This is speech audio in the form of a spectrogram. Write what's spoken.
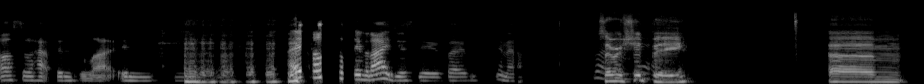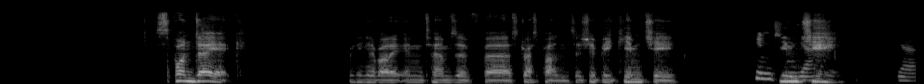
also happens a lot in. in- It's not something that I just do, but you know. so it should yeah. be um spondaic we're thinking about it in terms of uh, stress patterns it should be kimchi kimchi. kimchi Yeah.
